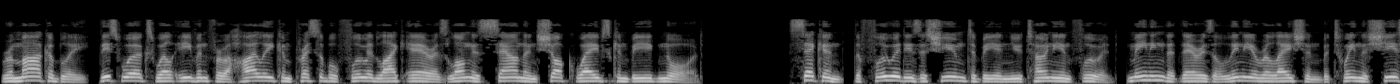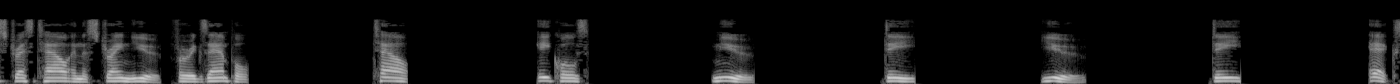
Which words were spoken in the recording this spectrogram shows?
Remarkably, this works well even for a highly compressible fluid like air as long as sound and shock waves can be ignored. Second, the fluid is assumed to be a Newtonian fluid, meaning that there is a linear relation between the shear stress tau and the strain u. For example, tau equals mu d u d x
